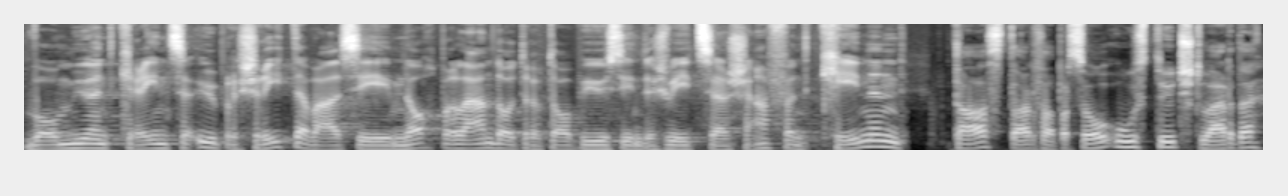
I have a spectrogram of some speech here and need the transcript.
die müssen die Grenzen überschreiten, weil sie im Nachbarland oder hier bei uns in der Schweiz erschaffen, kennen. Das darf aber so ausgedeutscht werden,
